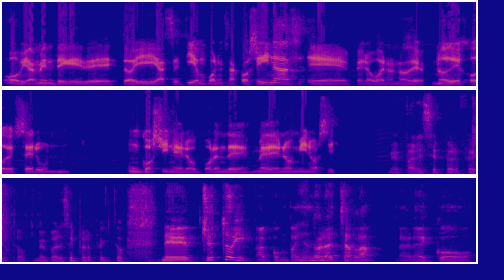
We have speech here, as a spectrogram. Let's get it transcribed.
obviamente que estoy hace tiempo en esas cocinas, eh, pero bueno, no, no dejo de ser un, un cocinero, por ende me denomino así. Me parece perfecto, me parece perfecto. yo estoy acompañando la charla, le agradezco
